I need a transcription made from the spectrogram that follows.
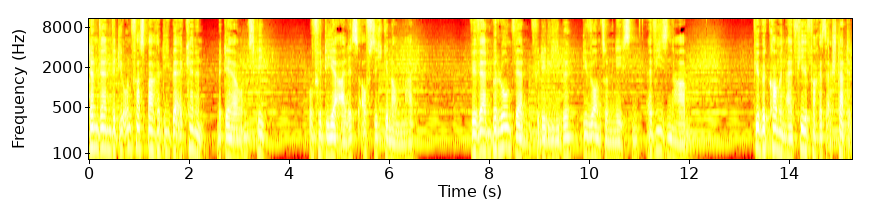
dann werden wir die unfassbare Liebe erkennen, mit der er uns liebt und für die er alles auf sich genommen hat. Wir werden belohnt werden für die Liebe, die wir unserem Nächsten erwiesen haben. Wir bekommen ein Vielfaches erstattet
